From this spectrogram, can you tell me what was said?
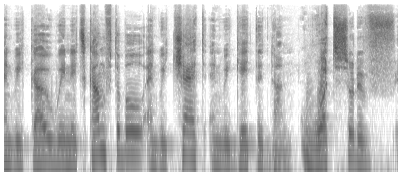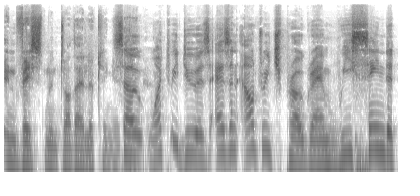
and we go when it's comfortable, and we chat and we get it done. what sort of investment are they looking at? So what we do is, as an outreach program, we send it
